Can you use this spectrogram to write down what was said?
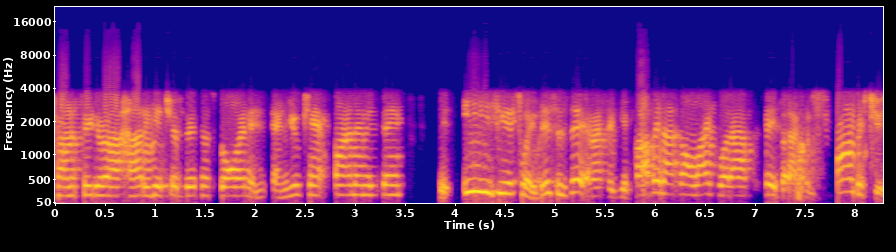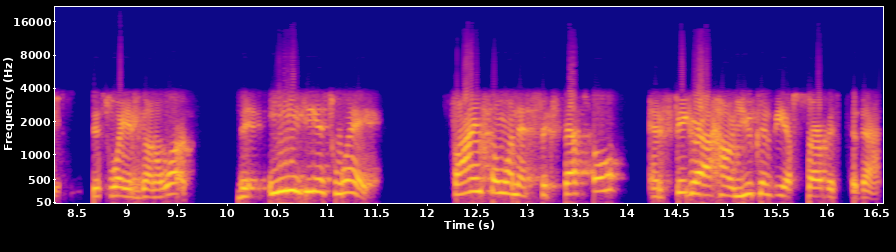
trying to figure out how to get your business going, and, and you can't find anything. The easiest way, this is it. And I said, you're probably not gonna like what I have to say, but I can promise you, this way is gonna work. The easiest way, find someone that's successful and figure out how you can be of service to them.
